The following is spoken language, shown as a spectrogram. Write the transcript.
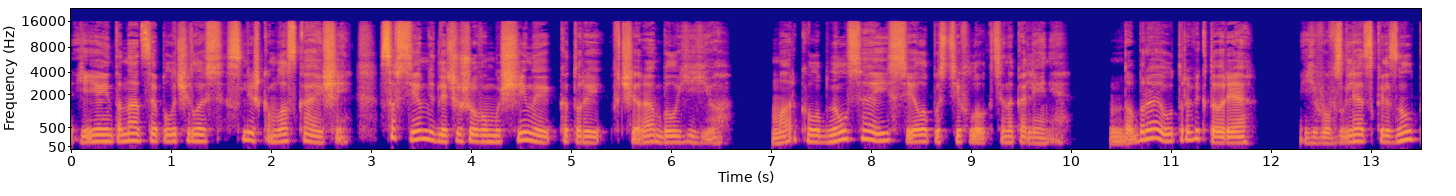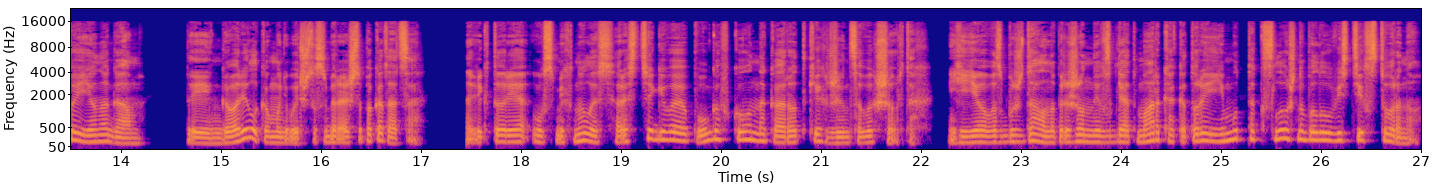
Её интонация получилась слишком ласкающей, совсем не для чужого мужчины, который вчера был её. Марк улыбнулся и сел, опустив локти на колени. «Доброе утро, Виктория». Его взгляд скользнул по её ногам. «Ты говорила кому-нибудь, что собираешься покататься?» Виктория усмехнулась, расстёгивая пуговку на коротких джинсовых шортах. Её возбуждал напряжённый взгляд Марка, который ему так сложно было увести в сторону.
